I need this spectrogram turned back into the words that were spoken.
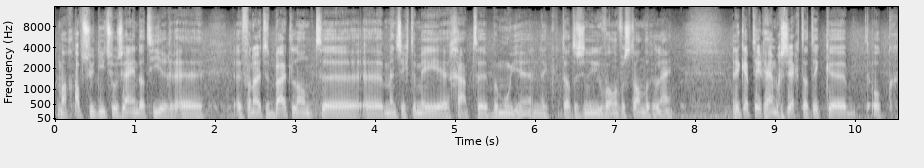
mag absoluut niet zo zijn dat hier uh, vanuit het buitenland uh, men zich ermee gaat bemoeien. En dat is in ieder geval een verstandige lijn. En ik heb tegen hem gezegd dat ik ook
